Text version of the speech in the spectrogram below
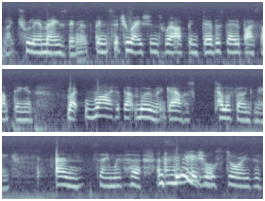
like truly amazing. There's been situations where I've been devastated by something, and like right at that moment, Gayle has telephoned me, and same with her. And, And silly the usual little stories of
